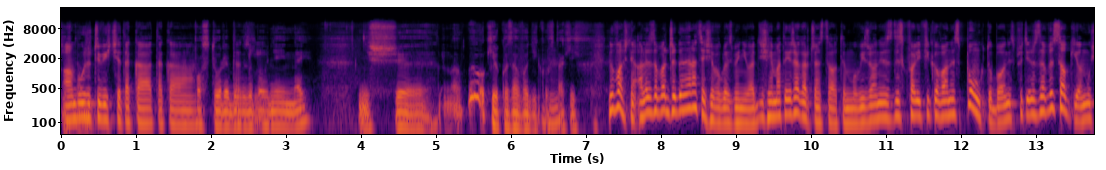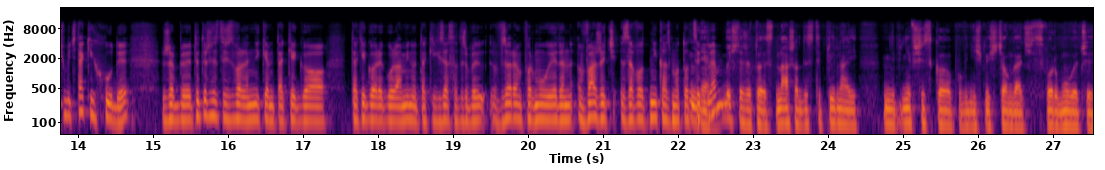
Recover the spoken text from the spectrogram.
on był rzeczywiście taka, taka postury, był zupełnie innej. Niż e, no, było kilku zawodników takich. No właśnie, ale zobacz, że generacja się w ogóle zmieniła. Dzisiaj Matej Żagar często o tym mówi, że on jest zdyskwalifikowany z punktu, bo on jest przecież za wysoki. On musi być taki chudy, żeby... Ty też jesteś zwolennikiem takiego, takiego regulaminu, takich zasad, żeby wzorem Formuły 1 ważyć zawodnika z Nie, motocyklem? myślę, że to jest nasza dyscyplina i nie, nie wszystko powinniśmy ściągać z formuły czy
